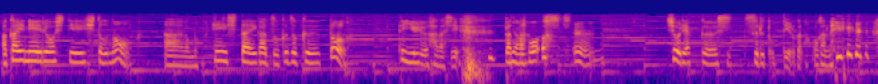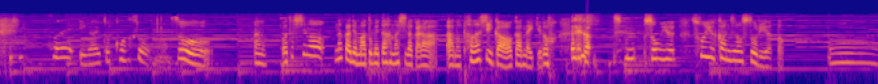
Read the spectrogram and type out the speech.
赤いネイルをしている人の、あの、変死体が続々と、っていう話だった。やば。うん。省略し、するとっていうのかなわかんない。それ意外と怖そうだな。そう。あの、私の中でまとめた話だから、あの、正しいかはわかんないけど、なんか、そそういう、そういう感じのストーリーだった。うん。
